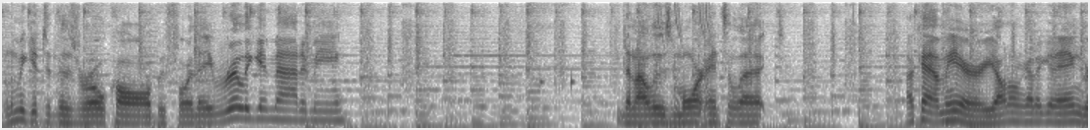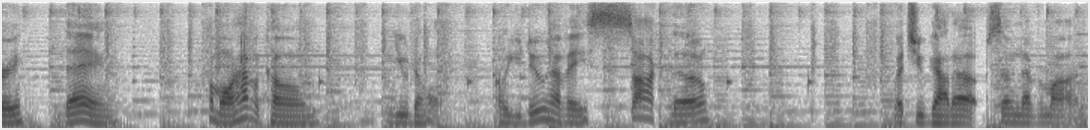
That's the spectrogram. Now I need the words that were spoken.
Let me get to this roll call before they really get mad at me. Then I lose more intellect. Okay, I'm here. Y'all don't gotta get angry. Dang. Come on, have a comb. You don't. Oh, you do have a sock, though. But you got up, so never mind.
